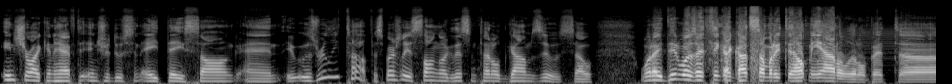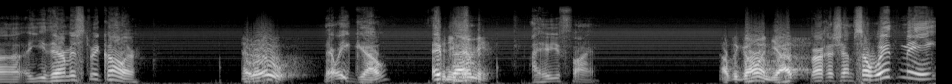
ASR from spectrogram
intro I can have to introduce an Eighth Day song, and it was really tough, especially a song like this entitled Gamzu. So, what I did was I think I got somebody to help me out a little bit. Uh, are you there, mystery caller? Hello. There we go. Hey, Can you Ben. hear me? I hear you fine. How's it going? Yes. Baruch Hashem. So with me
